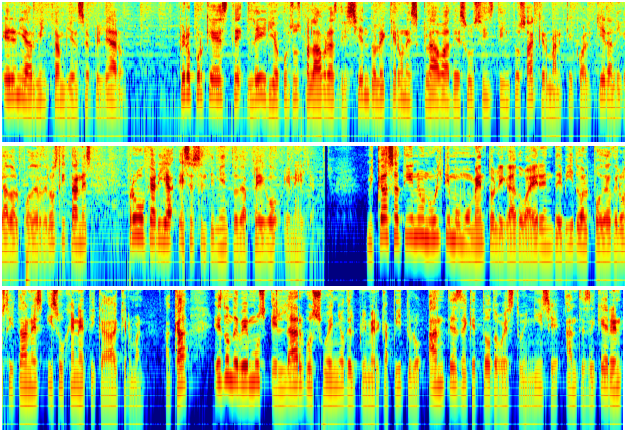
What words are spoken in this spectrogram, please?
Eren y Armin también se pelearon, pero porque este le hirió con sus palabras diciéndole que era una esclava de sus instintos Ackerman, que cualquiera ligado al poder de los titanes provocaría ese sentimiento de apego en ella. Mi casa tiene un último momento ligado a Eren debido al poder de los titanes y su genética Ackerman. Acá es donde vemos el largo sueño del primer capítulo, antes de que todo esto inicie, antes de que Eren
